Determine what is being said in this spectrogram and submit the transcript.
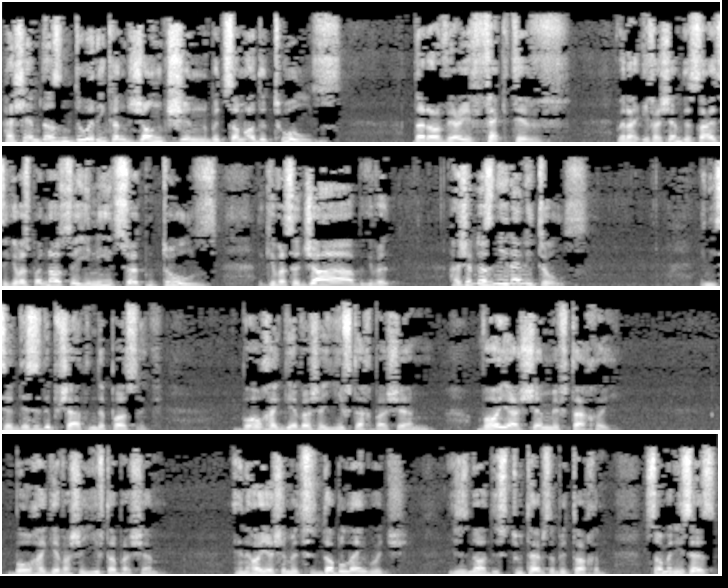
Hashem doesn't do it in conjunction with some other tools that are very effective. But if Hashem decides to give us parnasa, He needs certain tools. Give us a job. Give it. Hashem doesn't need any tools. And He said, this is the pshat in the pasuk. Boch HaGever Yiftach B'Hashem, V'hoya Hashem Mivtachoi. Boch HaGever Yiftach B'Hashem. In Hoya Hashem, it's double language. He says, no, there's two types of bitachon. Somebody says,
